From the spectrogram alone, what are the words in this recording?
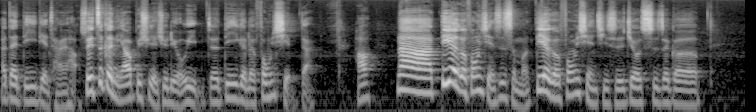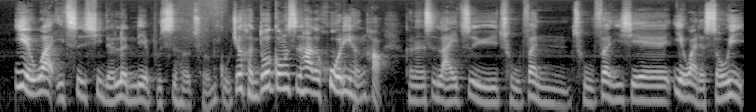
要再低一点才好。所以这个你要必须得去留意，这是第一个的风险的。好，那第二个风险是什么？第二个风险其实就是这个。业外一次性的认列不适合存股，就很多公司它的获利很好，可能是来自于处分处分一些业外的收益。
